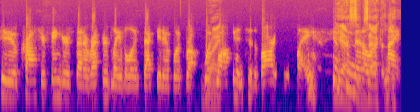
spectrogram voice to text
to cross your fingers that a record label executive would would Right. walk into the bar you play in Yes, the middle exactly. of the night.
